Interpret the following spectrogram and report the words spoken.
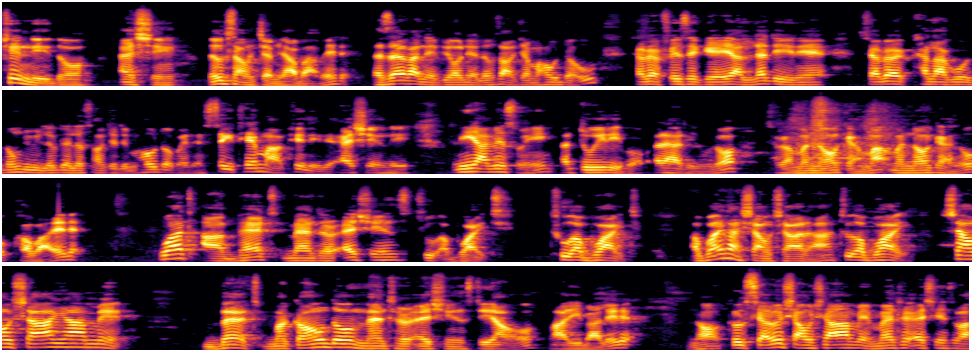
ဖြစ်နေသော action လှုပ်ဆောင်ချက်များပါပဲတဲ့။လက်စက်ကနေပြောနေတဲ့လှုပ်ဆောင်ချက်မဟုတ်တော့ဘူး။ဆရာတို့ physical အရလက်တွေနဲ့ဆရာတို့ခန္ဓာကိုယ်အသုံးပြုပြီးလုပ်တဲ့လှုပ်ဆောင်ချက်တွေမဟုတ်တော့ဘဲနဲ့စိတ်ထဲမှာဖြစ်နေတဲ့ action တွေဒီနည်းအားဖြင့်ဆိုရင်အတွေးတွေပေါ့အဲ့ဒါတွေကိုတော့ဆရာကမနောကံမမနောကံလို့ခေါ်ပါတယ်တဲ့။ What are bad mental actions to avoid? To avoid avoid ကရှောင်ရှားတာ to avoid ရှောင်ရှားရမယ့် bad မကောင်းသော mental actions တွေရောဘာတွေပါလဲတဲ့ နော်ကိုဆရာတို့ရှောင်ရှားရမယ့် mental action ဆိုတာ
